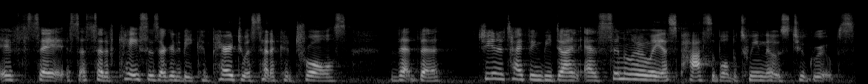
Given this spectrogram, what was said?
if, say, a set of cases are going to be compared to a set of controls, that the genotyping be done as similarly as possible between those two groups.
